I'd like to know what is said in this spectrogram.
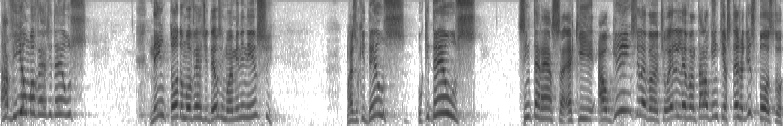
Havia um mover de Deus. Nem todo mover de Deus, irmão, é meninice. Mas o que Deus, o que Deus se interessa é que alguém se levante, ou ele levantar alguém que esteja disposto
